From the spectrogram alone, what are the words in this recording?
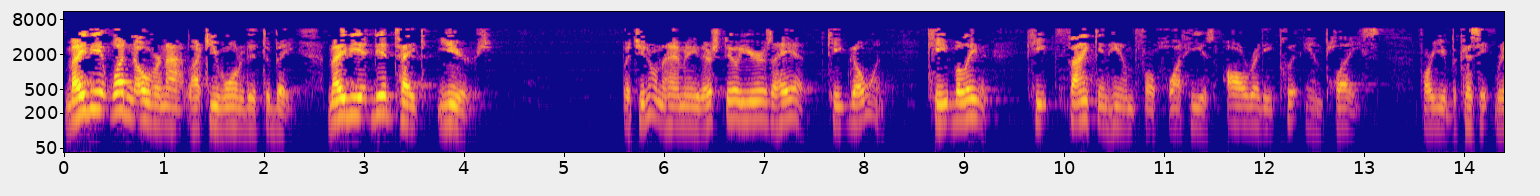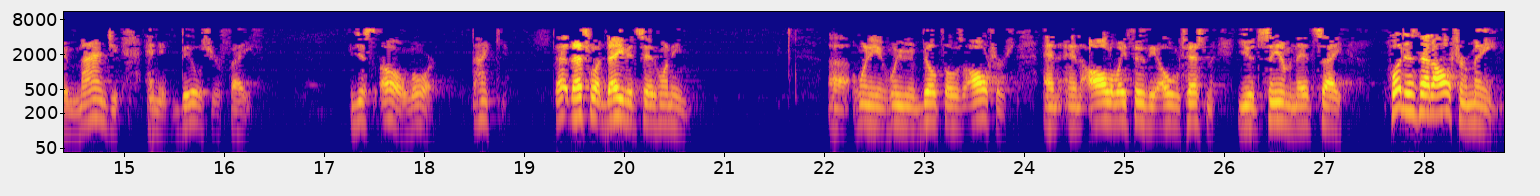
Maybe it wasn't overnight like you wanted it to be. Maybe it did take years. But you don't know how many. There's still years ahead. Keep going. Keep believing. Keep thanking Him for what He has already put in place for you because it reminds you and it builds your faith. You just, oh Lord, thank you. That, that's what David said when he uh, when he when he built those altars and and all the way through the Old Testament, you'd see them and they'd say, "What does that altar mean?"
